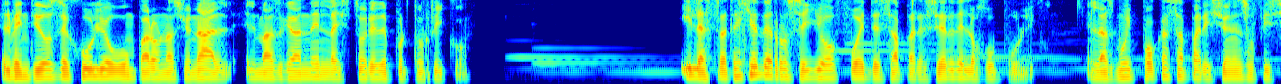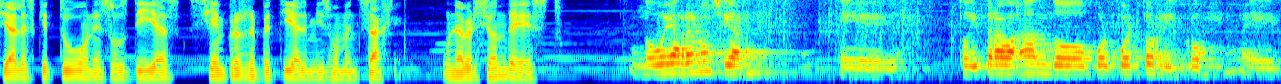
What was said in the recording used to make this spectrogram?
El 22 de julio hubo un paro nacional, el más grande en la historia de Puerto Rico. Y la estrategia de Rosselló fue desaparecer del ojo público. En las muy pocas apariciones oficiales que tuvo en esos días, siempre repetía el mismo mensaje, una versión de esto. No voy a renunciar, eh, estoy trabajando por Puerto Rico, eh,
